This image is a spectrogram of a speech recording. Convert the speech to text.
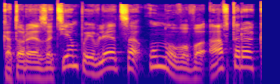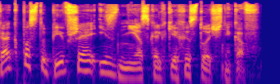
которая затем появляется у нового автора как поступившая из нескольких источников.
